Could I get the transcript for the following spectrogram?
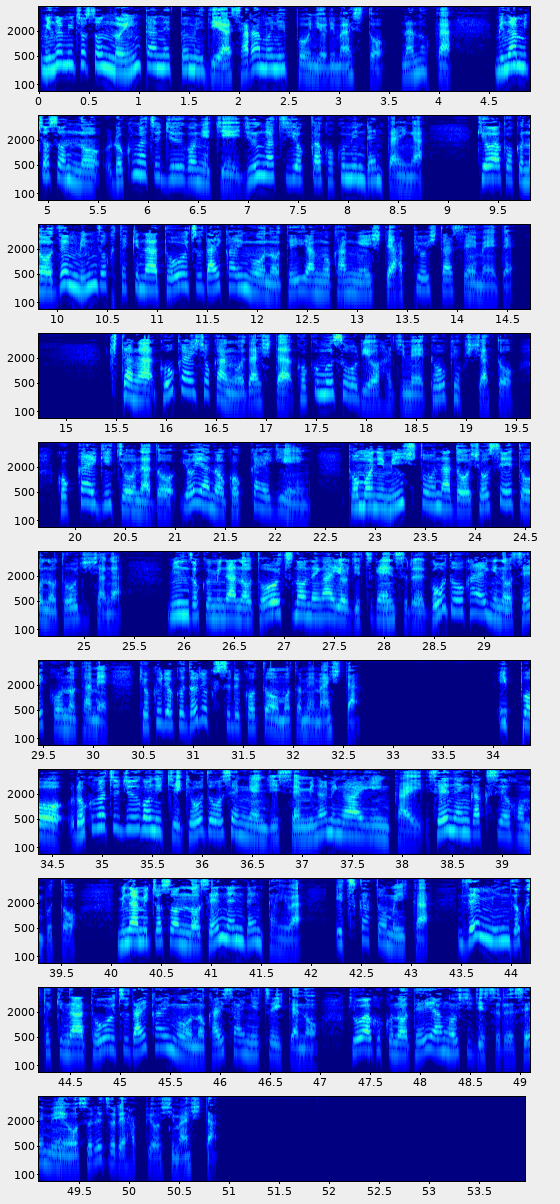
南朝村のインターネットメディアサラム日報によりますと、7日、南朝村の6月15日、10月4日国民連隊が、共和国の全民族的な統一大会合の提案を歓迎して発表した声明で、北が公開書簡を出した国務総理をはじめ当局者と国会議長など与野の国会議員、共に民主党など諸政党の当事者が、民族皆の統一の願いを実現する合同会議の成功のため、極力努力することを求めました。一方、6月15日共同宣言実践南側委員会青年学生本部と南朝村の青年連隊は5日と6日、全民族的な統一大会合の開催についての共和国の提案を支持する声明をそれぞれ発表しました。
